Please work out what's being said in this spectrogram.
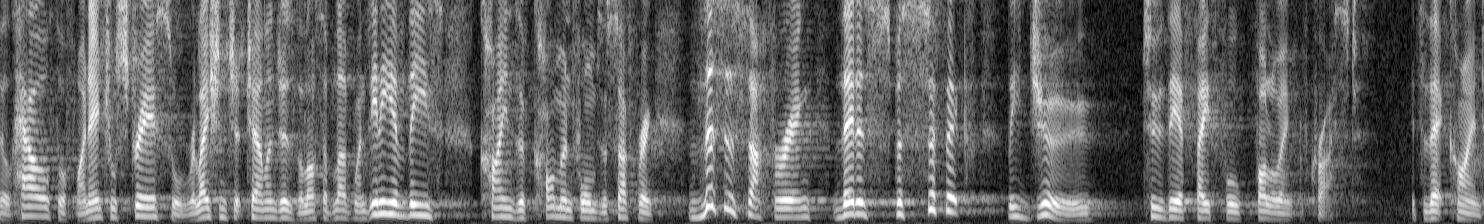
ill health or financial stress or relationship challenges, the loss of loved ones, any of these kinds of common forms of suffering. This is suffering that is specifically due to their faithful following of Christ. It's that kind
